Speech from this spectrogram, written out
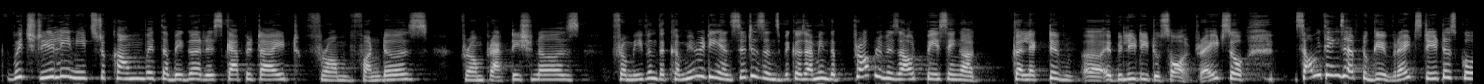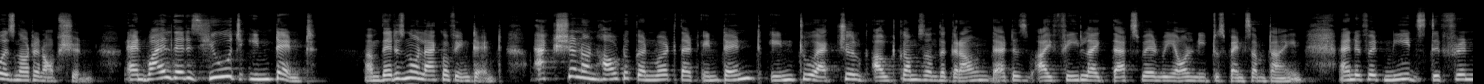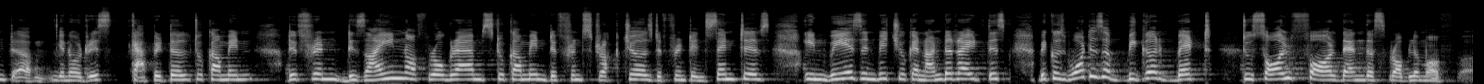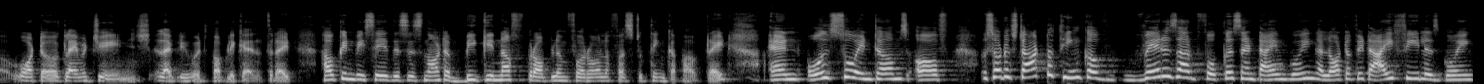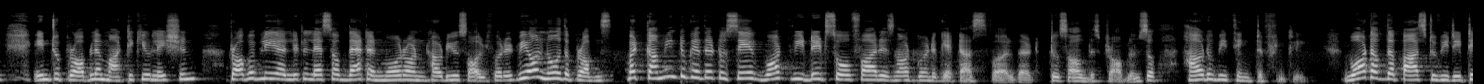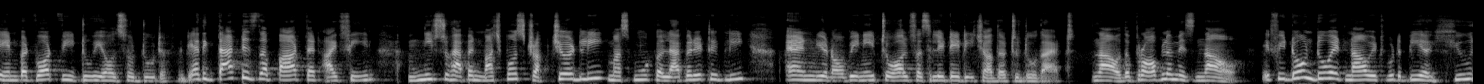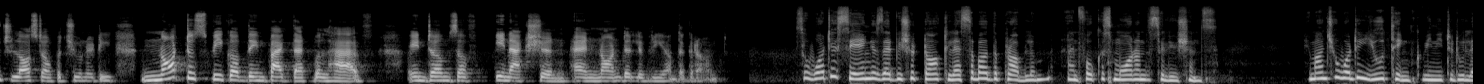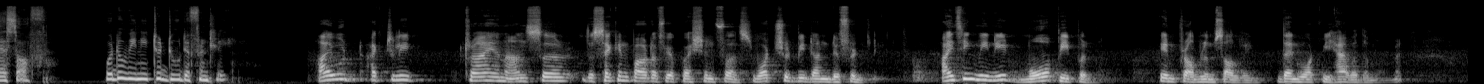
which really needs to come with a bigger risk appetite from funders, from practitioners, from even the community and citizens, because I mean, the problem is outpacing our collective uh, ability to solve, right? So some things have to give, right? Status quo is not an option. And while there is huge intent um, there is no lack of intent. Action on how to convert that intent into actual outcomes on the ground. That is, I feel like that's where we all need to spend some time. And if it needs different, um, you know, risk capital to come in, different design of programs to come in, different structures, different incentives in ways in which you can underwrite this. Because what is a bigger bet to solve for then this problem of uh, water, climate change, livelihoods, public health, right? How can we say this is not a big enough problem for all of us to think about, right? And also in terms of sort of start to think of where is our focus and time going? A lot of it I feel is going into problem articulation, probably a little less of that and more on how do you solve for it. We all know the problems, but coming together to say what we did so far is not going to get us further to solve this problem. So how do we think differently? Differently. What of the past do we retain, but what we do, we also do differently. I think that is the part that I feel needs to happen much more structuredly, much more collaboratively. And, you know, we need to all facilitate each other to do that. Now, the problem is now. If we don't do it now, it would be a huge lost opportunity, not to speak of the impact that will have in terms of inaction and non delivery on the ground. So, what you're saying is that we should talk less about the problem and focus more on the solutions. Himanshu, what do you think we need to do less of? What do we need to do differently? I would actually try and answer the second part of your question first. What should be done differently? I think we need more people in problem solving than what we have at the moment.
